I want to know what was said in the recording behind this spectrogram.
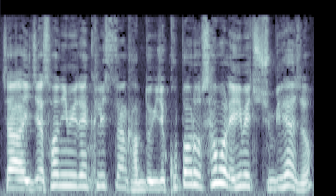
자 이제 선임이 된 클린스만 감독 이제 곧바로 3월 A 매치 준비해야죠.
